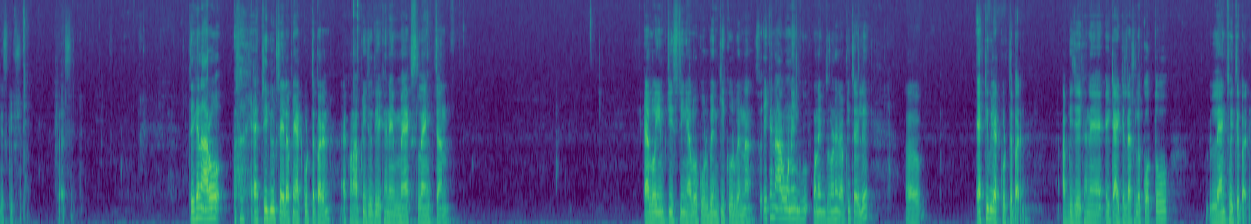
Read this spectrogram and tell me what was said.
description that's it তো এখানে আরও অ্যাট্রিবিউট চাইলে আপনি অ্যাড করতে পারেন। এখন আপনি যদি এখানে ম্যাক্স ল্যাঙ্ক চান অ্যালো এমটি অ্যালো করবেন, কি করবেন না? সো এখানে আরও অনেক অনেক ধরনের আপনি চাইলে অ্যাক্টিভিটি অ্যাড করতে পারেন। আপনি যে এখানে এই টাইটেলটা আসলে কত লেন্থ হইতে পারে।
